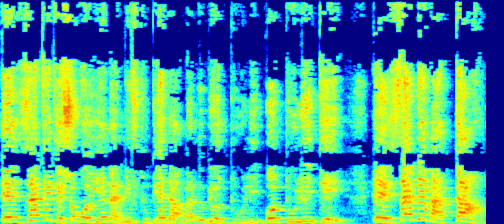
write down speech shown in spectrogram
eza te ke soki oye na live together balobi otuli otuli te eza nde batemps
